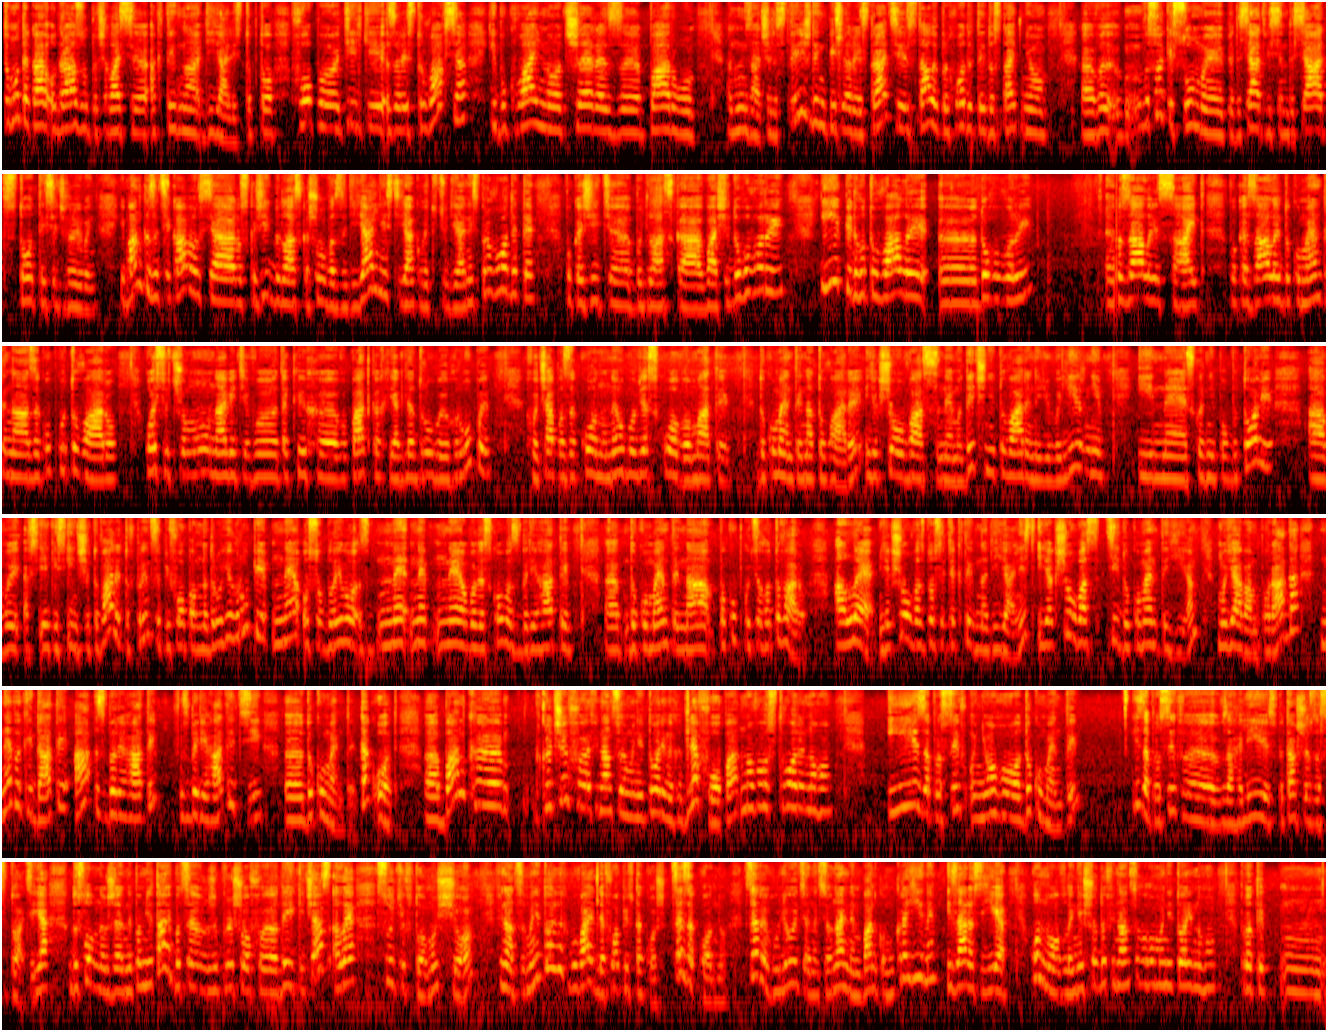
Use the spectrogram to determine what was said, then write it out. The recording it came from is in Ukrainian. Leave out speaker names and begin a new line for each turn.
Чому така одразу почалася активна діяльність? Тобто ФОП е, тільки зареєструвався, і буквально через пару ну, не знаю, через тиждень після реєстрації стали приходити достатньо е, високі суми 50, 80, 100 тисяч гривень. І банк зацікавився. Розкажіть, будь ласка, що у вас за діяльність, як ви цю діяльність проводите? Покажіть, е, будь ласка, ваші договори і підготували договори. Показали сайт, показали документи на закупку товару. Ось у чому навіть в таких е, випадках, як для другої групи, хоча по закону не обов'язково мати документи на товари, якщо у вас не медичні товари, не ювелірні і не складні побутові, а ви якісь інші товари, то в принципі ФОПам на другій групі не особливо не, не, не обов'язково зберігати е, документи на покупку цього товару. Але якщо у вас досить активна діяльність, і якщо у вас ці документи є, моя вам порада не викидати, а зберігати зберігати ці е, документи. Так, от е, банк е, включив фінансовий моніторинг для ФОПа новоствореного і запросив у нього документи. І запросив е, взагалі, спитав, що за ситуація. Я дословно вже не пам'ятаю, бо це вже пройшов е, деякий час. Але суть в тому, що фінансовий моніторинг буває для ФОПів також. Це законно. Це регулюється Національним банком України. І зараз є оновлення щодо фінансового моніторингу проти,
